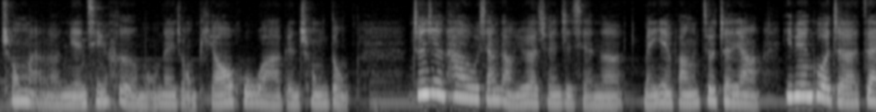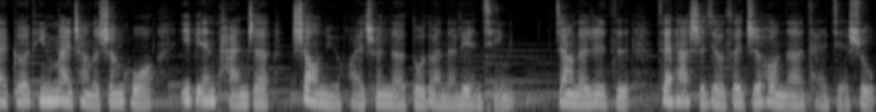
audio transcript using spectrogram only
充满了年轻荷尔蒙那种飘忽啊跟冲动。真正踏入香港娱乐圈之前呢，梅艳芳就这样一边过着在歌厅卖唱的生活，一边谈着少女怀春的多段的恋情。这样的日子在她十九岁之后呢才结束，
